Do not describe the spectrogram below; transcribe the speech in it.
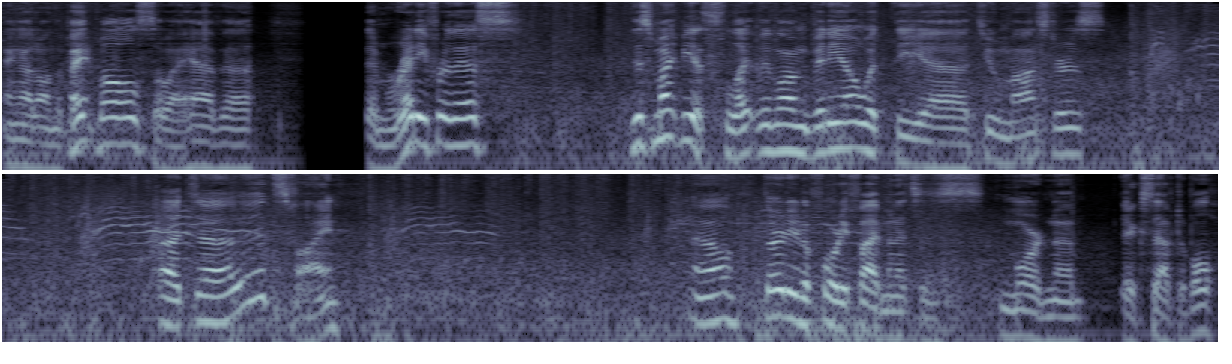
hang out on the paintballs so I have uh, them ready for this. This might be a slightly long video with the uh, two monsters, but uh, it's fine. No, 30 to 45 minutes is more than a acceptable.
